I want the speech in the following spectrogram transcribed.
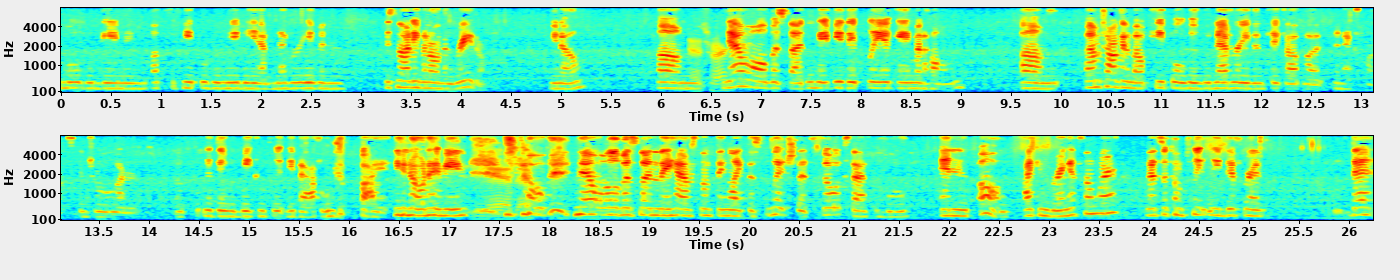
mobile gaming up to people who maybe have never even it's not even on their radar. You know. Um, right. Now all of a sudden, maybe they play a game at home. Um, I'm talking about people who would never even pick up a, an Xbox controller that they would be completely baffled by it. You know what I mean? Yeah, so now all of a sudden they have something like the Switch that's so accessible, and oh, I can bring it somewhere. That's a completely different. That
